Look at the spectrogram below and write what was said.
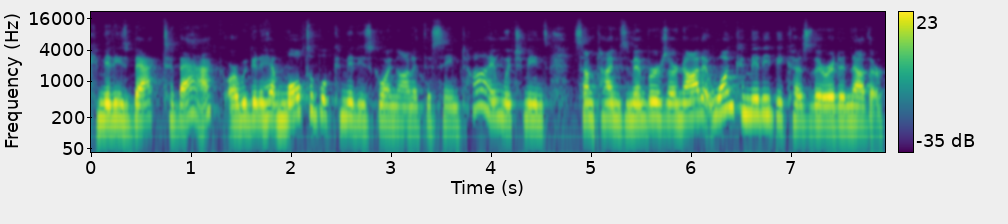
committees back to back? Are we going to have multiple committees going on at the same time, which means sometimes members are not at one committee because they're at another.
